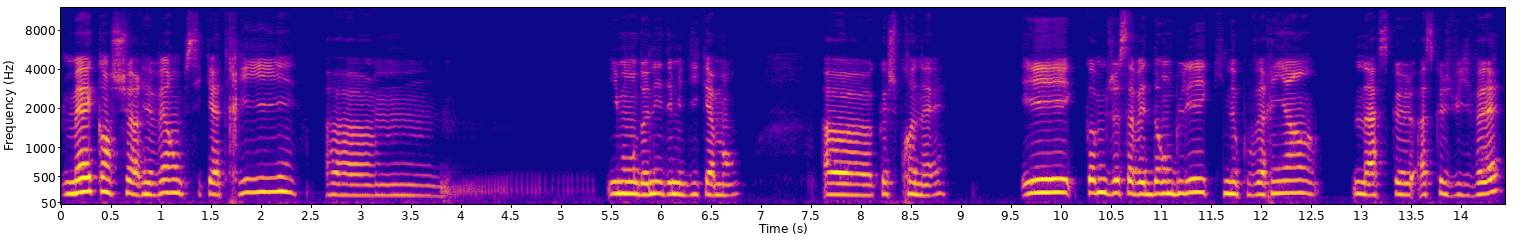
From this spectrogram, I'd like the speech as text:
Mais quand je suis arrivée en psychiatrie, euh, ils m'ont donné des médicaments euh, que je prenais. Et comme je savais d'emblée qu'ils ne pouvaient rien à ce que, à ce que je vivais,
